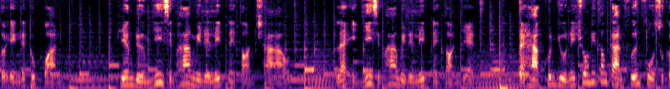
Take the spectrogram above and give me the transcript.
ตัวเองได้ทุกวัน เพียงดื่ม 25 มิลลิลิตรในตอนเช้า และอีก 25 มิลลิลิตรในตอนเย็น แต่หากคุณอยู่ในช่วงที่ต้องการฟื้นฟูสุข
